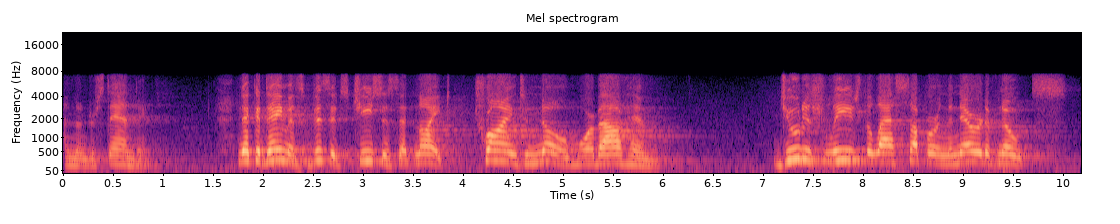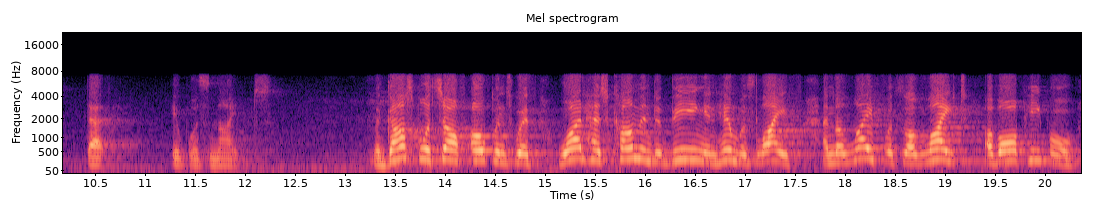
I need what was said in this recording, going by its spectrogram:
and understanding. Nicodemus visits Jesus at night, trying to know more about him. Judas leaves the Last Supper, and the narrative notes that it was night. The gospel itself opens with, What has come into being in him was life, and the life was the light of all people.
